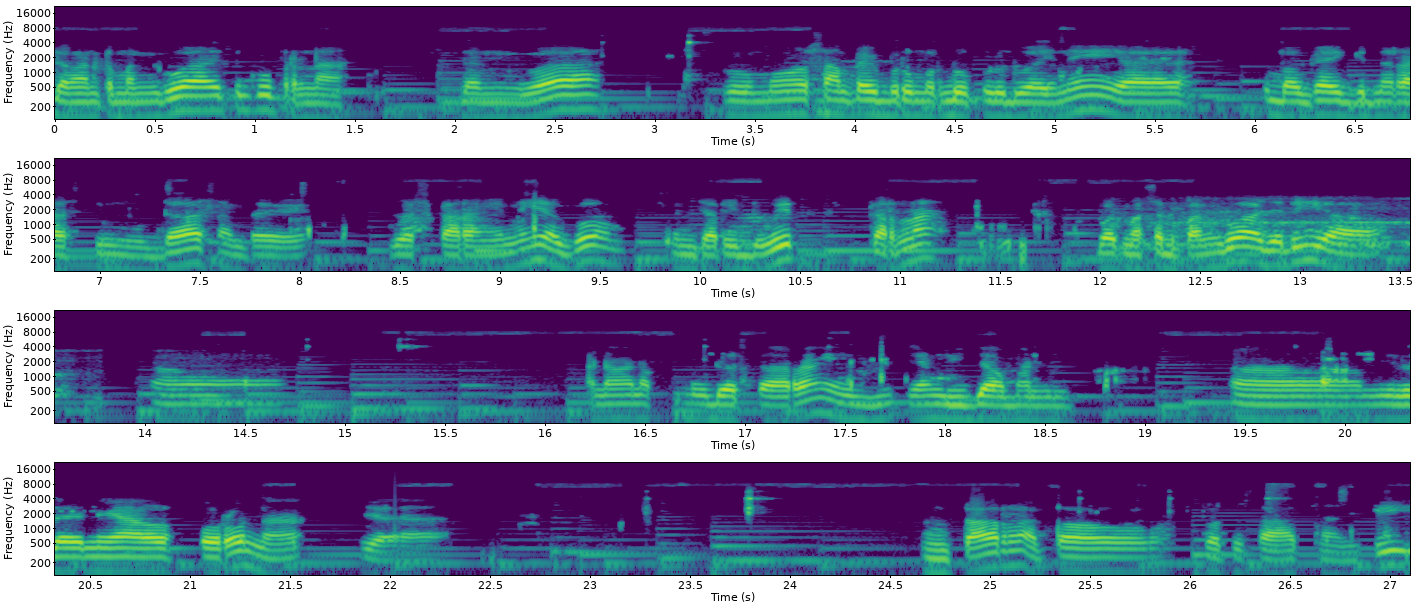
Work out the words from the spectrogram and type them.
dengan teman gue itu gue pernah. Dan gue berumur sampai berumur 22 ini ya sebagai generasi muda sampai gue sekarang ini ya gue mencari duit. Karena buat masa depan gue jadi ya eh, anak-anak muda sekarang yang yang di zaman uh, milenial corona ya ntar atau suatu saat nanti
